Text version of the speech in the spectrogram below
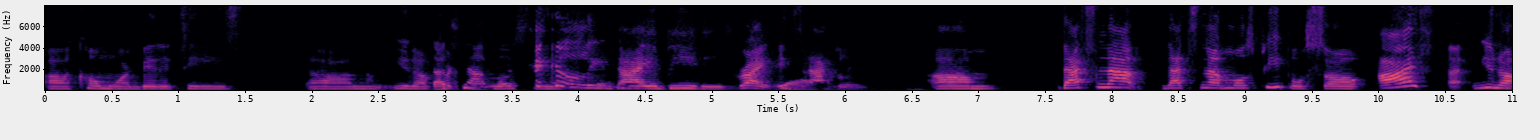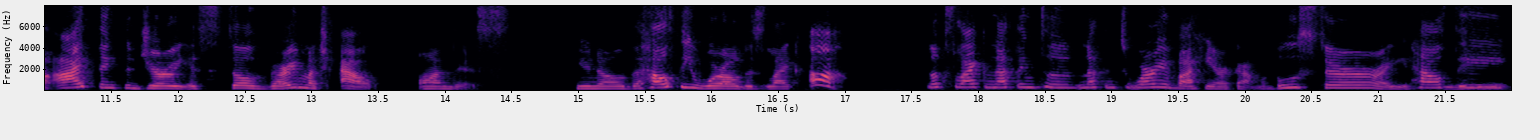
uh, comorbidities um you know That's not most. particularly diabetes right Yeah. exactly um that's not that's not most people so i uh, you know i think the jury is still very much out on this you know the healthy world is like ah looks like nothing to nothing to worry about here i got my booster i eat healthy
